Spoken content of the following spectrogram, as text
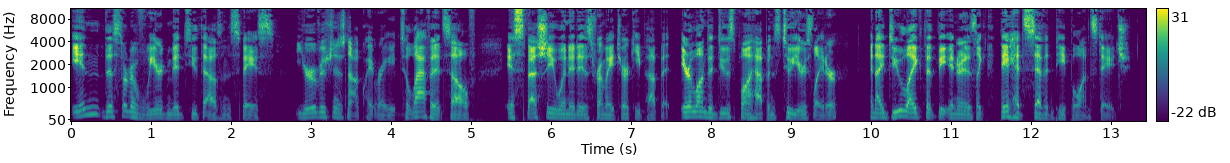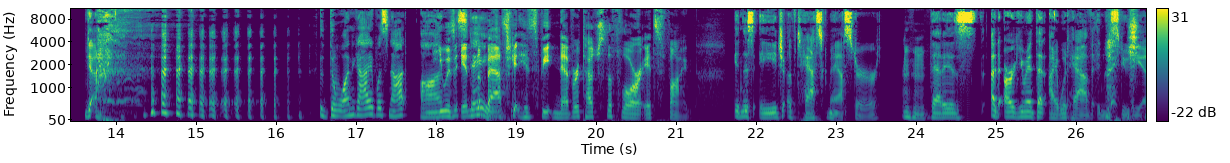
In this sort of weird mid 2000s space eurovision is not quite ready to laugh at itself especially when it is from a turkey puppet. Irelande Douze Pointe happens two years later. And i do like that the internet is like they had seven people on stage yeah. the one guy was not on he was in the basket his feet never touched the floor it's fine in this age of Taskmaster. Mhm. that is an argument that I would have in the studio.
